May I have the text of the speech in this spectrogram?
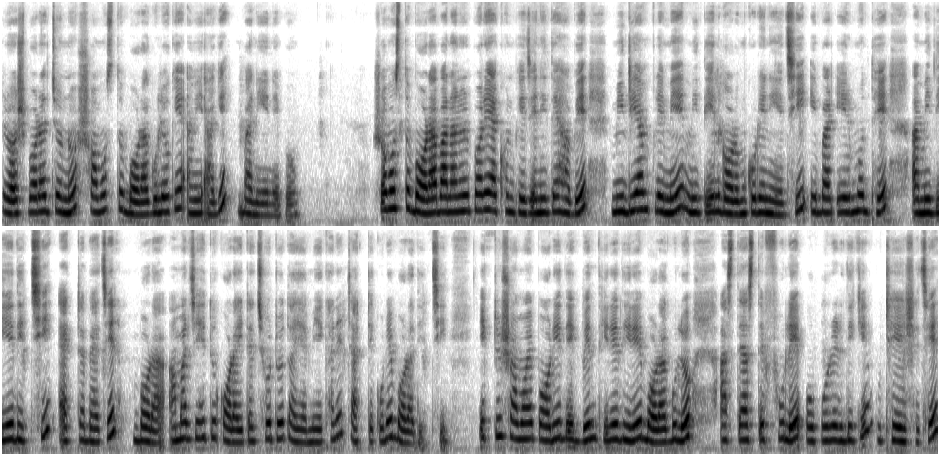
রস বড়ার জন্য সমস্ত বড়াগুলোকে আমি আগে বানিয়ে নেব। সমস্ত বড়া বানানোর পরে এখন ভেজে নিতে হবে। মিডিয়াম ফ্লেমে আমি তেল গরম করে নিয়েছি। এবার এর মধ্যে আমি দিয়ে দিচ্ছি একটা ব্যাচের বড়া। আমার যেহেতু কড়াইটা ছোট, তাই আমি এখানে চারটে করে বড়া দিচ্ছি। একটু সময় পরই দেখবেন ধীরে ধীরে বড়াগুলো আস্তে আস্তে ফুলে ওপরের দিকে উঠে এসেছে।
